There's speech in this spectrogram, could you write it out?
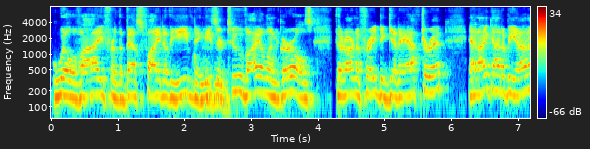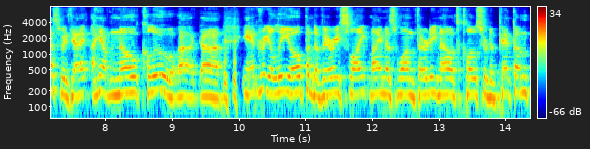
will vie for the best fight of the evening. Mm-hmm. These are mm-hmm. two violent girls that aren't afraid to get after it. And I got to be honest with you, I, I have no clue. Uh, uh Andrea Lee opened a very slight minus 130. Now it's closer to pick 'em.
